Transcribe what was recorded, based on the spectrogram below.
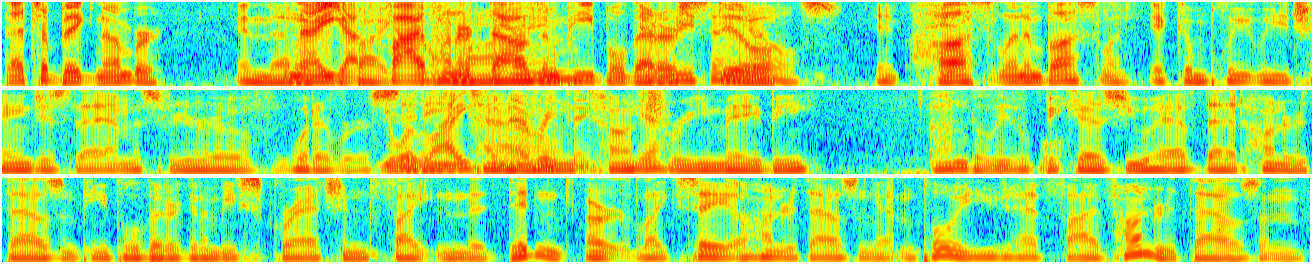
That's a big number. and now you got 500,000 people that are still else. It, Hustling and bustling. it completely changes the atmosphere of whatever Your city, life and town, everything, yeah. country, maybe. Unbelievable. because you have that hundred thousand people that are going to be scratching, fighting that didn't, or like say a hundred thousand got employed, you'd have five hundred thousand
